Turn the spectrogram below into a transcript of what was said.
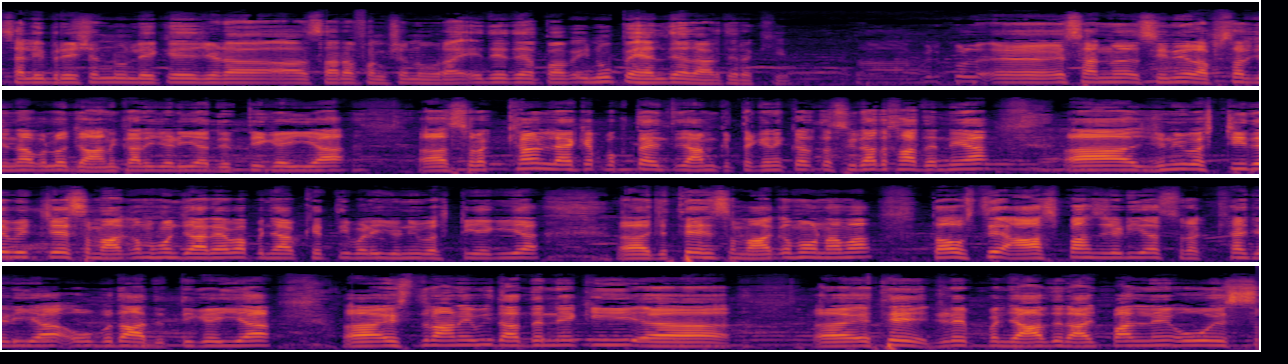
ਸੈਲੀਬ੍ਰੇਸ਼ਨ ਨੂੰ ਲੈ ਕੇ ਜਿਹੜਾ ਸਾਰਾ ਫੰਕਸ਼ਨ ਹੋ ਰਿਹਾ, ਇਹਦੇ ਤੇ ਆਪਾਂ ਇਹਨੂੰ ਪਹਿਲ ਦੇ ਆਧਾਰ ਤੇ ਰੱਖੀਏ। ਬਿਲਕੁਲ ਇਹ ਸਨ ਸੀਨੀਅਰ ਅਫਸਰ ਜਿਨ੍ਹਾਂ ਵੱਲੋਂ ਜਾਣਕਾਰੀ ਜਿਹੜੀ ਆ ਦਿੱਤੀ ਗਈ ਆ। ਸੁਰੱਖਿਆ ਨੂੰ ਲੈ ਕੇ ਪੁਖਤਾ ਇੰਤਜ਼ਾਮ ਕੀਤੇ ਗਏ ਨੇ। ਕਰ ਤਸਵੀਰਾਂ ਦਿਖਾ ਦਿੰਨੇ ਆ। ਯੂਨੀਵਰਸਿਟੀ ਦੇ ਵਿੱਚ ਇਹ ਸਮਾਗਮ ਹੋਣ ਜਾ ਰਿਹਾ ਵਾ। ਪੰਜਾਬ ਖੇਤੀਬਾੜੀ ਯੂਨੀਵਰਸਿਟੀ ਹੈਗੀ ਆ। ਜਿੱਥੇ ਇਹ ਸਮਾਗਮ ਹੋਣਾ ਵਾ, ਤਾਂ ਉਸ ਦੇ ਆਸ-ਪਾਸ ਜਿਹੜੀ ਆ ਸੁਰੱਖਿਆ ਜਿਹੜੀ ਆ, ਉਹ ਵਧਾ ਦਿੱਤੀ ਗਈ ਆ। ਇਸ ਦੌਰਾਨ ਇਹ ਵੀ ਦੱਸ ਦਿੰਨੇ ਕਿ ਇੱਥੇ ਜਿਹੜੇ ਪੰਜਾਬ ਦੇ ਰਾਜਪਾਲ ਨੇ, ਉਹ ਇਸ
